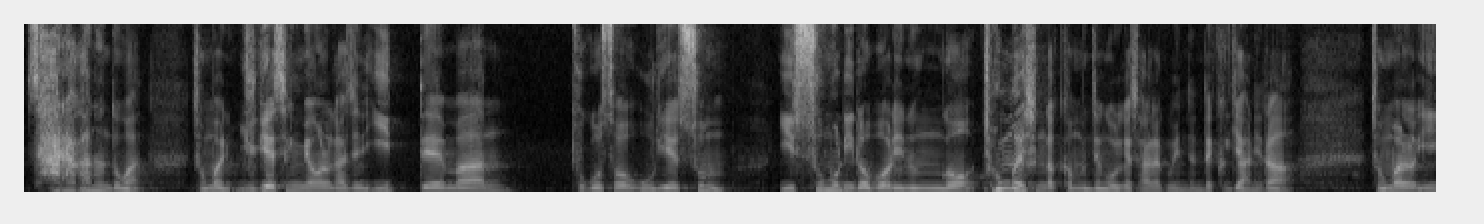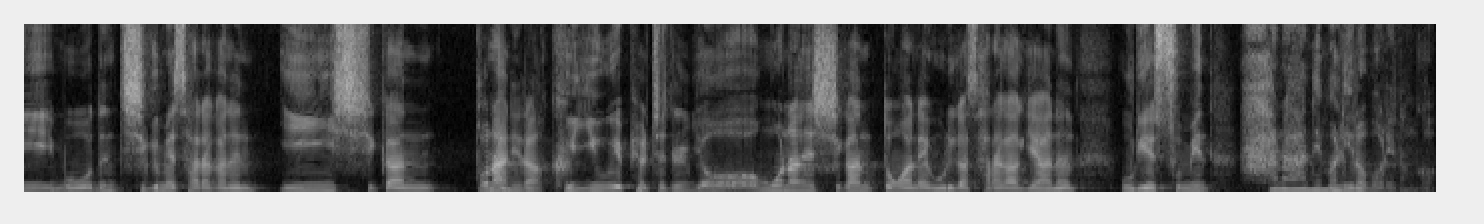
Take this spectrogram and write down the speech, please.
살아가는 동안 정말 육의 생명을 가진 이때만 두고서 우리의 숨, 이 숨을 잃어버리는 거 정말 심각한 문제인 거 우리가 잘 알고 있는데 그게 아니라 정말 이 모든 지금에 살아가는 이 시간 뿐 아니라 그 이후에 펼쳐질 영원한 시간 동안에 우리가 살아가게 하는 우리의 숨인 하나님을 잃어버리는 것.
